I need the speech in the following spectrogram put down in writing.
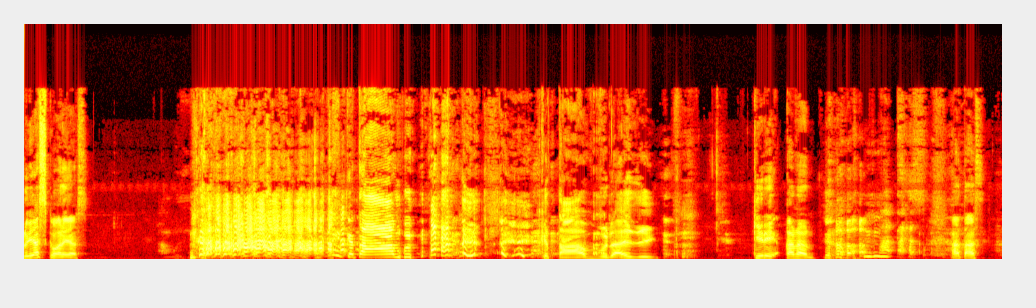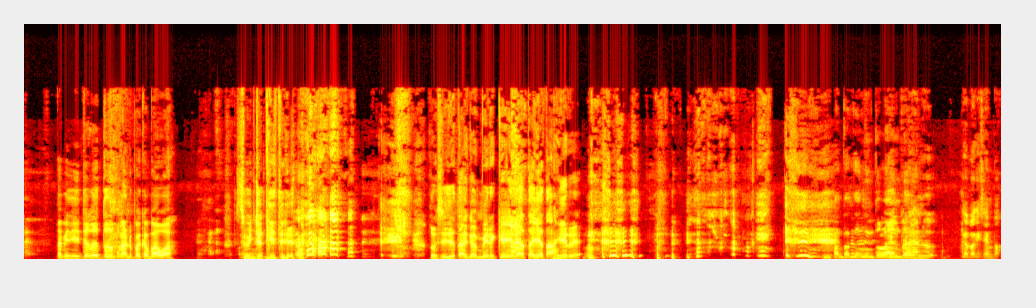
Lu Yas ke mana Yas? Ketamu. Ketambun anjing Kiri, kanan Atas Tapi itu lu tetep ngadepnya ke bawah Sujud gitu ya Kalau sujud agak mirip kayak ini Ataya Tahir ya Pantatnya nyentuh pernah lantai. lu gak pakai sempak?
